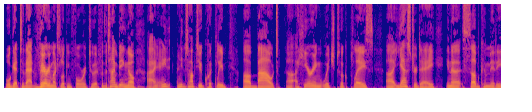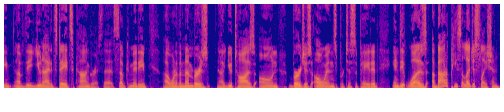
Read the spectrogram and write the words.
we'll get to that. Very much looking forward to it. For the time being, though, I need, I need to talk to you quickly about uh, a hearing which took place uh, yesterday in a subcommittee of the United States Congress. The subcommittee, uh, one of the members, uh, Utah's own Burgess Owens, participated, and it was about a piece of legislation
